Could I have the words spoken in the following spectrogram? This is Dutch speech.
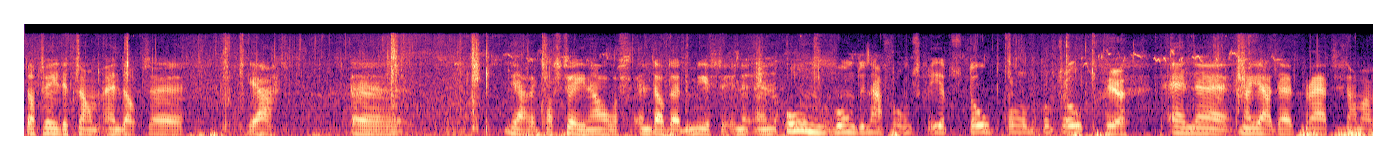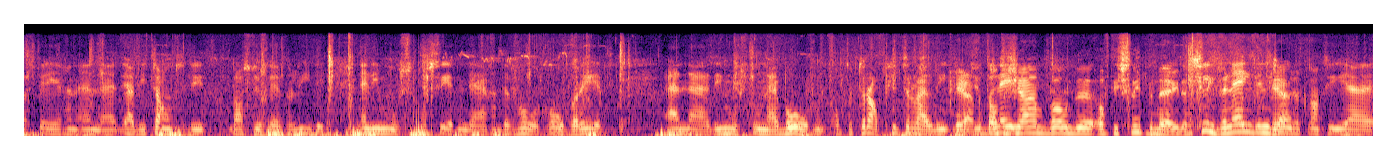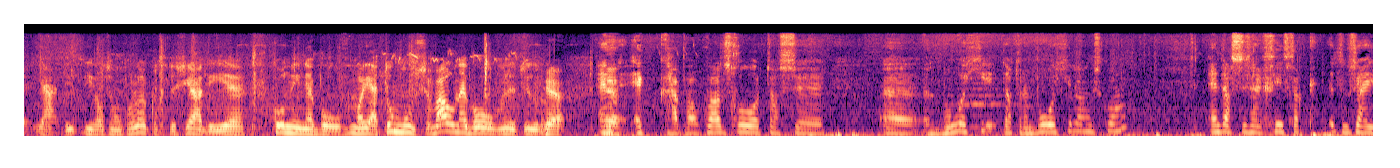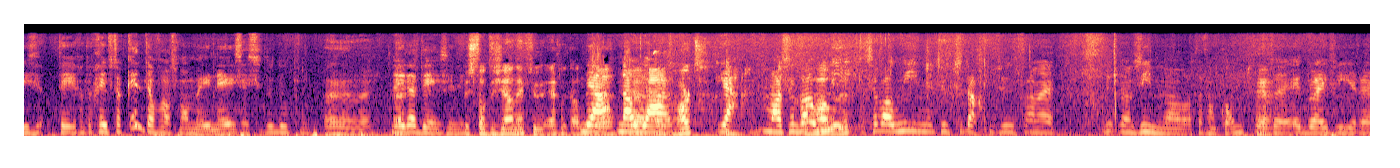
Dat weet ik dan. En dat, eh, ja, ja, ik was 2,5 en dat daar de meeste. En een oom woonde naar ons, Geert Stoop, geloof ik of zo. Ja. En nou ja, daar praten ze dan wel eens tegen. En ja, die tante die was natuurlijk invalide. En die moest, was 14 dagen ervoor geopereerd. En eh, die moest toen naar boven op het trapje, terwijl die Ja, natuurlijk want tante Sjaan woonde, of die sliep beneden. die sliep beneden natuurlijk, want die, eh, ja, die, die was ongelukkig. Dus ja, die eh, kon niet naar boven. Maar ja, toen moest ze wel naar boven natuurlijk. Ja. En Ja. ik heb ook wel eens gehoord dat, ze, eh, een bootje, dat er een bootje langskwam. En dat ze zei, geef dat, toen zei ze tegen haar, geef dat kind alvast maar mee. Nee, zei ze, dat doe ik niet. Nee, nee, nee. Nee, dat deed ze niet. Dus tante Sjaan heeft u eigenlijk aan, Ja, de- nou ja. aan het hart. Ja, maar ze wou, Gehouden? niet, ze wou niet natuurlijk, ze dacht natuurlijk van, eh, dan zien we wel wat er van komt. Want Ja. eh, ik blijf hier eh,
